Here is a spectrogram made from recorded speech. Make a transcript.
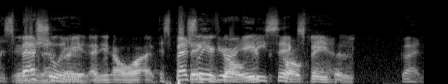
Especially, great. and you know what? especially if you're go- an you could 86 throw fan. As- go ahead.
